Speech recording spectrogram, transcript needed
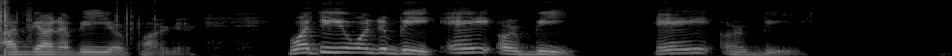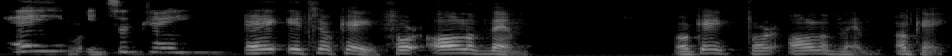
I'm gonna be your partner. What do you want to be? A or B? A or B? A, it's okay. A, it's okay for all of them. Okay, for all of them. Okay.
